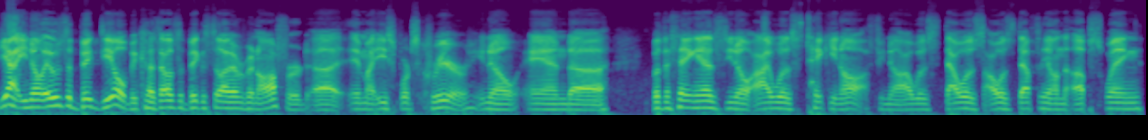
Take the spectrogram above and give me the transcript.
yeah, you know, it was a big deal because that was the biggest deal I've ever been offered uh, in my esports career. You know, and uh, but the thing is, you know, I was taking off. You know, I was that was I was definitely on the upswing.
